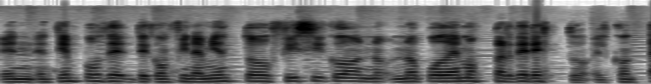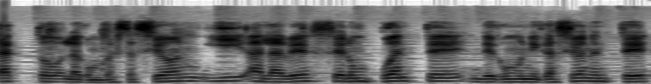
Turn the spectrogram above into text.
en, tiempos de, confinamiento físico no, podemos perder esto, el contacto, la conversación y a la vez ser un puente de comunicación entre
